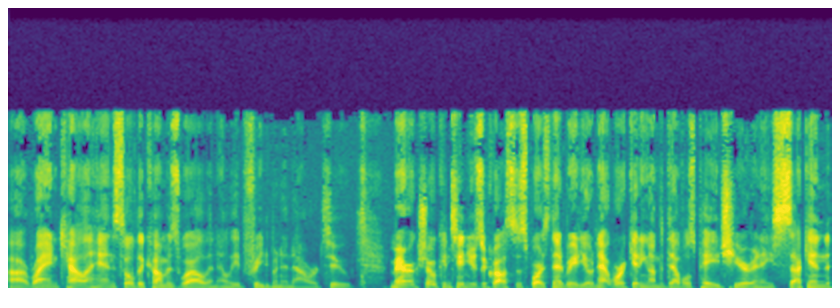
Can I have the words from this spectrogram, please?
Uh, Ryan Callahan still to come as well, and Elliotte Friedman an hour two. Marek Show continues across the Sportsnet Radio Network, getting on the Devils page here in a second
